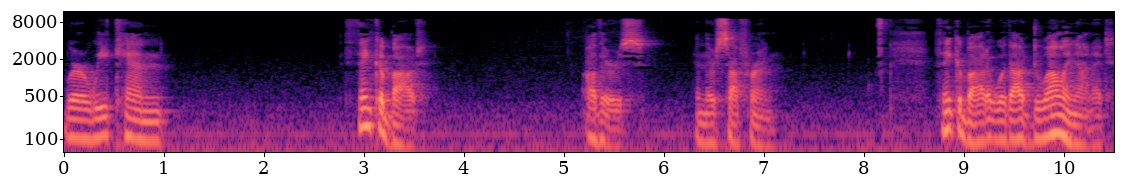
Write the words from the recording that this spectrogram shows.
where we can think about others and their suffering. Think about it without dwelling on it.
